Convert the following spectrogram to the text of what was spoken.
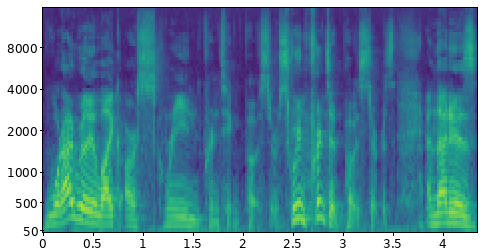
What I really like are screen printing posters, screen printed posters. And that is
